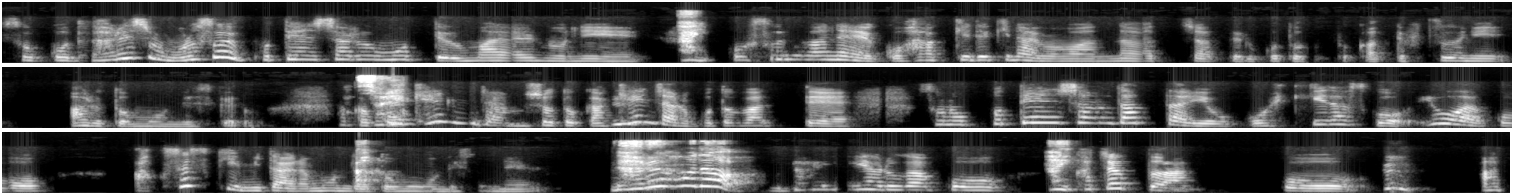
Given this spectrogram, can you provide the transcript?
そこ、誰しもものすごいポテンシャルを持って生まれるのに、はいこうそれがね、こう発揮できないままになっちゃってることとかって普通にあると思うんですけど、なんかこ、そうれ賢者の書とか、うん賢者の言葉って、そのポテンシャルだったりをこう引き出す、こう、要はこう、アクセスキーみたいなもんだと思うんですよね。なるほど。ダイヤルがこう、はいカチャッとあ、こう、うんあっ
